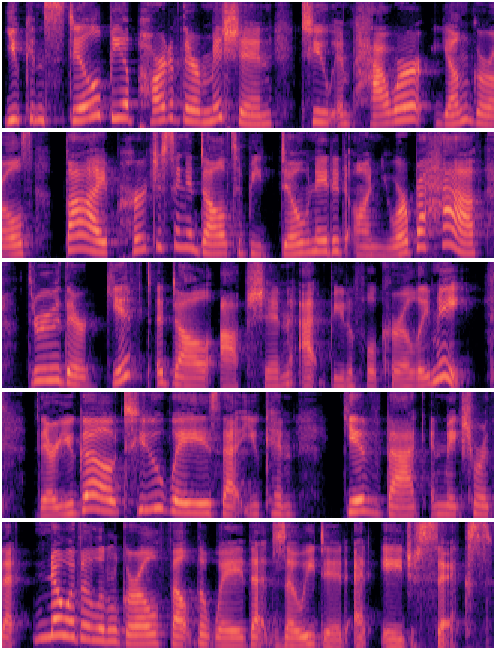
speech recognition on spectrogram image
you can still be a part of their mission to empower young girls by purchasing a doll to be donated on your behalf through their gift a doll option at Beautiful Curly Me. There you go. Two ways that you can give back and make sure that no other little girl felt the way that Zoe did at age six.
